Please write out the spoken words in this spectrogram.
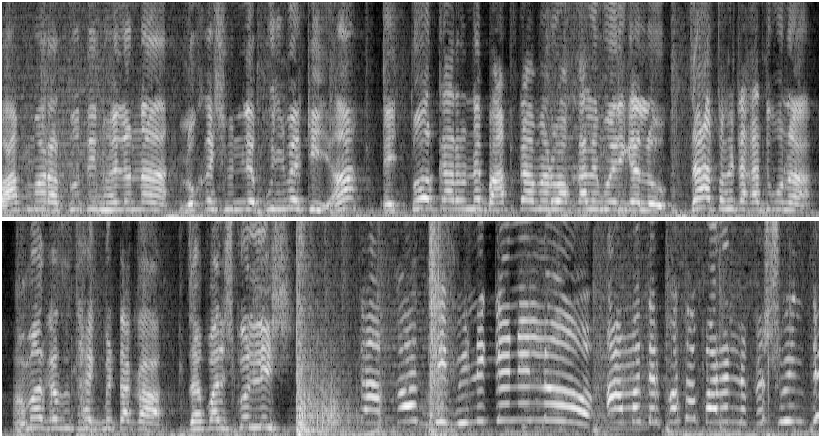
বাপ মারা দুদিন হইল না লোকে শুনলে বুঝবে কি হ্যাঁ? এই তোর কারণে বাপটা আমার অকালে মরে গেল। যা তোকে টাকা দিব না। আমার কাছে থাকবে টাকা। যা পারিস করলিস। টাকা দিবি না কেন লো আমাদের কথা পাড়ার লোকে শুনতে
